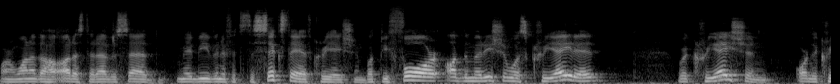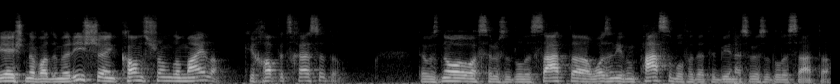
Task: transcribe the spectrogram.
or in one of the Ha'aras that ever said, maybe even if it's the sixth day of creation, but before Adam Rishon was created, where creation, or the creation of Adam Rishon, comes from Lamaila, Kichafetz Chesed. There was no Asarusa Lasata, it wasn't even possible for there to be an Asarusa Lasata.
